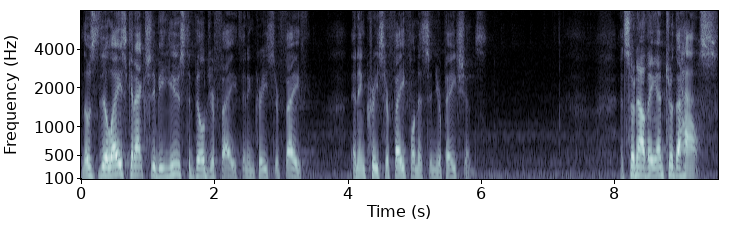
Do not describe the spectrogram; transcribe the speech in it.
Those delays can actually be used to build your faith and increase your faith and increase your faithfulness and your patience. And so now they enter the house.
